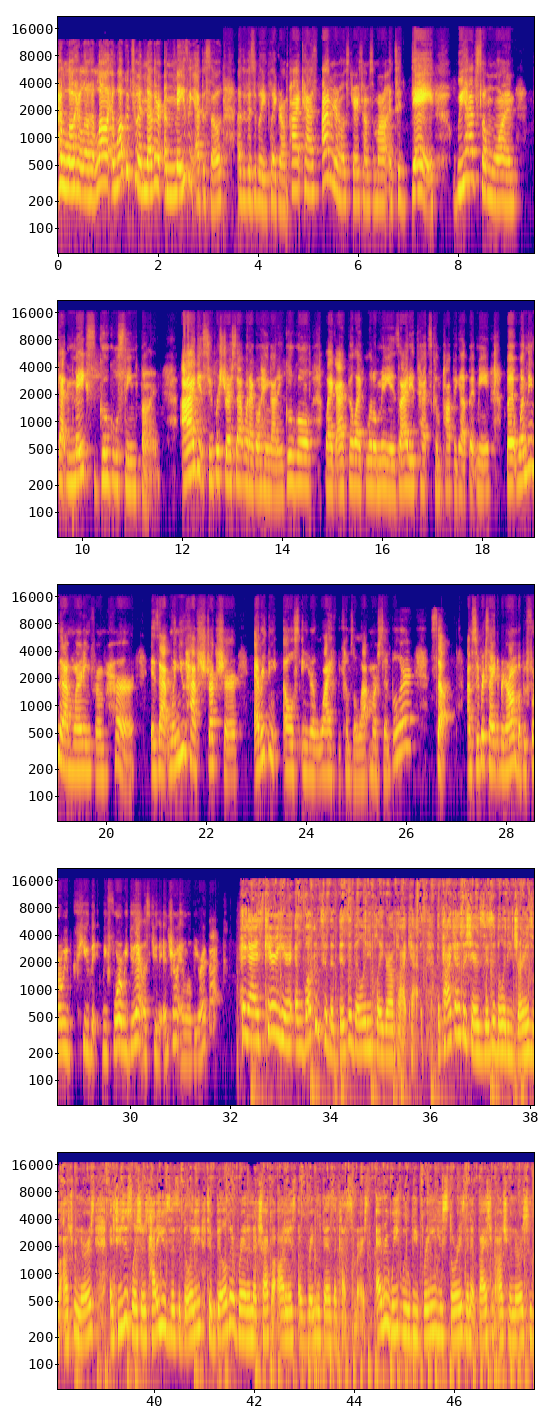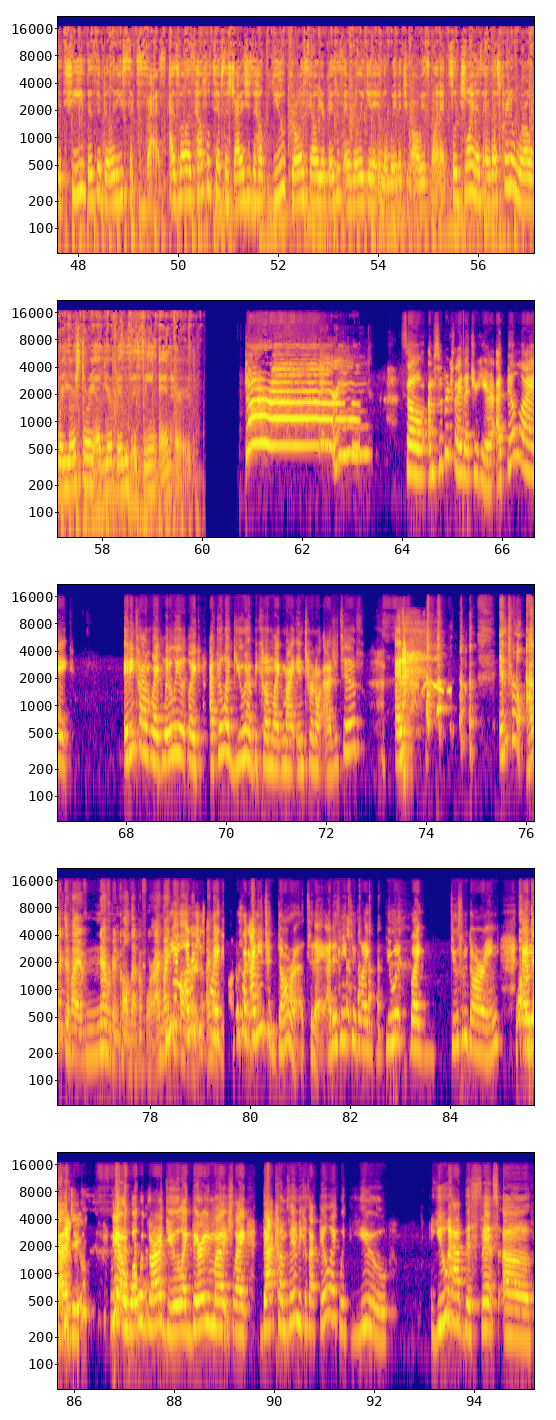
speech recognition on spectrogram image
Hello, hello, hello, and welcome to another amazing episode of the Visibility Playground podcast. I'm your host, Carrie Thomas Amaro, and today we have someone that makes Google seem fun. I get super stressed out when I go hang out in Google. Like I feel like little mini anxiety attacks come popping up at me. But one thing that I'm learning from her is that when you have structure, everything else in your life becomes a lot more simpler. So I'm super excited to bring her on. But before we cue the before we do that, let's cue the intro and we'll be right back. Hey guys, Carrie here, and welcome to the Visibility Playground podcast, the podcast that shares visibility journeys with entrepreneurs and teaches listeners how to use visibility to build their brand and attract an audience of raving fans and customers. Every week, we will be bringing you stories and advice from entrepreneurs who've achieved visibility success, as well as helpful tips and strategies to help you grow and scale your business and really get it in the way that you always wanted. So join us and let's create a world where your story of your business is seen and heard. So I'm super excited that you're here. I feel like anytime, like literally, like I feel like you have become like my internal adjective. And internal adjective, I have never been called that before. I might yeah, be honored. And it's just I like it's like I need to Dara today. I just need to like do it, like do some daring. What and, would Dara like, do? yeah, or what would Dara do? Like very much like that comes in because I feel like with you you have this sense of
